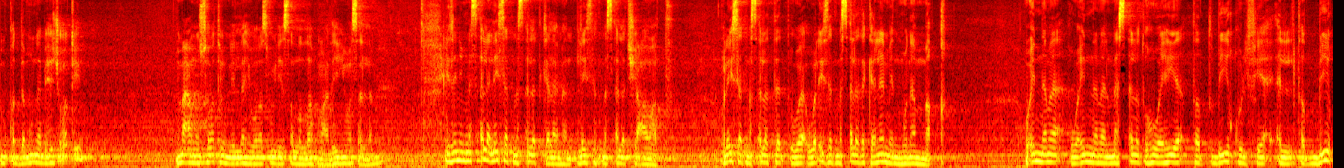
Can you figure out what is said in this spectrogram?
مقدمون بهجرتهم مع نصرتهم لله ورسوله صلى الله عليه وسلم. إذن المسألة ليست مسألة كلاما ليست مسألة شعارات وليست مسألة وليست مسألة كلام منمق. وإنما وإنما المسألة هو هي تطبيق الفعال تطبيق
